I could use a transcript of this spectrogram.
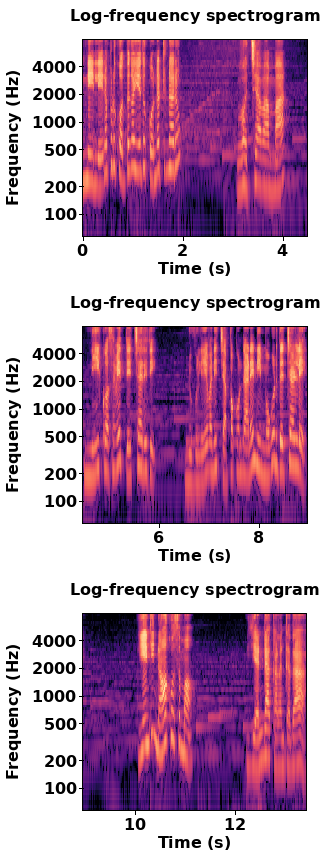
నేను లేనప్పుడు కొత్తగా ఏదో కొన్నట్టున్నారు. వచ్చావా అమ్మా? నీకోసమే తెచ్చారిది నువ్వు లేవని చెప్పకుండానే నీ మొగుడు తెచ్చాళ్ళే ఏంటి నాకోసమా ఎండాకాలం కదా.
